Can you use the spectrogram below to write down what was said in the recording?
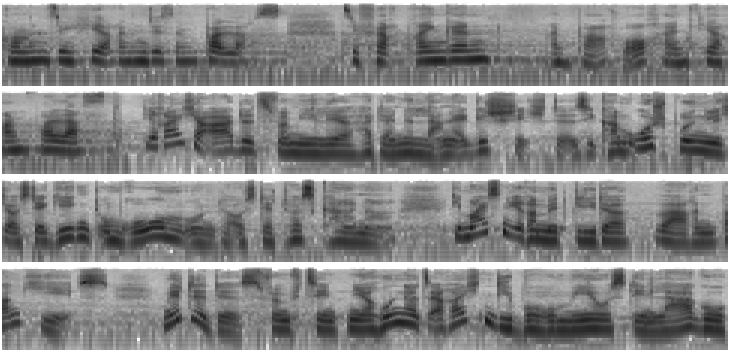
kommen sie hier in diesem Palast. Sie verbringen ein paar Wochen hier im Palast. Die reiche Adelsfamilie hat eine lange Geschichte. Sie kam ursprünglich aus der Gegend um Rom und aus der Toskana. Die meisten ihrer Mitglieder waren Bankiers. Mitte des 15. Jahrhunderts erreichten die Borromeos den Lago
